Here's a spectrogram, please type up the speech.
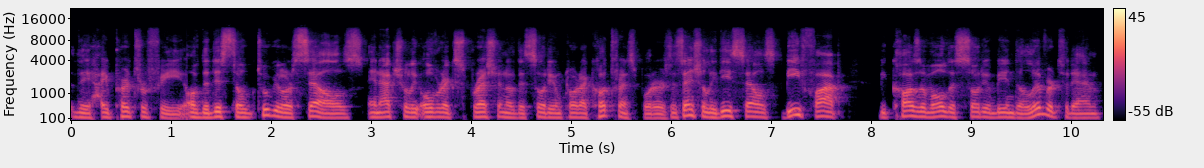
the hypertrophy of the distal tubular cells and actually overexpression of the sodium chloride cotransporters. Essentially, these cells beef up because of all the sodium being delivered to them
